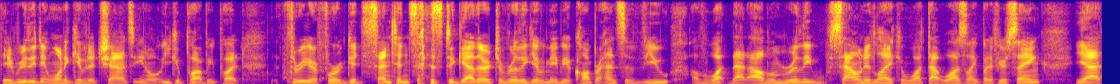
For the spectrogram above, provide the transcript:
they really didn't want to give it a chance. You know, you could probably put three or four good sentences together to really give maybe a comprehensive view of what that album really sounded like and what that was like. But if you're saying, yeah,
